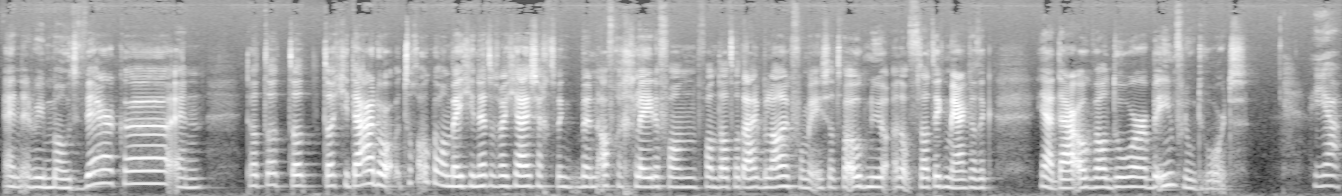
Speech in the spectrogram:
en remote werken en dat, dat, dat, dat je daardoor toch ook wel een beetje, net als wat jij zegt, ik ben afgegleden van, van dat wat eigenlijk belangrijk voor me is, dat we ook nu, of dat ik merk dat ik ja, daar ook wel door beïnvloed word. Ja.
